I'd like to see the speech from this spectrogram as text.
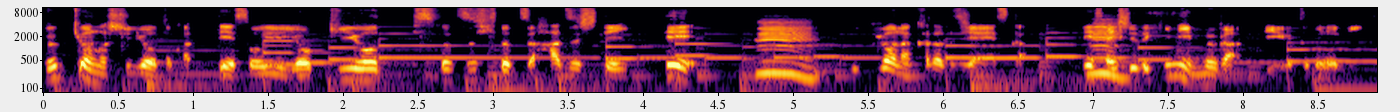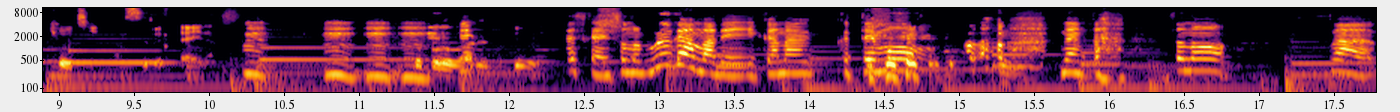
仏教の修行とかってそういう欲求を一つ一つ外していってうん。いくような形じゃないですか。で、うん最終的に無我っていうところに境地に達するみたいなうん。うん。うん。ところがであるので、確かにその無我までいかなくても なんかそのまあ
